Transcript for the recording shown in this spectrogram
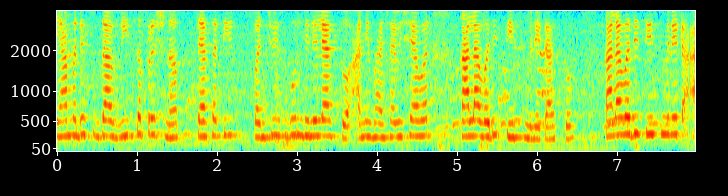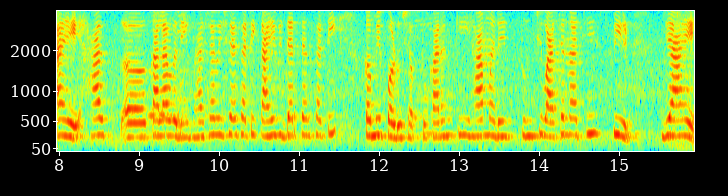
यामध्ये सुद्धा वीस प्रश्न त्यासाठी पंचवीस गुण दिलेले असतो आणि भाषा विषयावर कालावधी तीस मिनिट असतो. कालावधी तीस मिनिट आहे हा कालावधी भाषा विषयासाठी काही विद्यार्थ्यांसाठी कमी पडू शकतो. कारण की ह्यामध्ये तुमची वाचनाची स्पीड जी आहे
